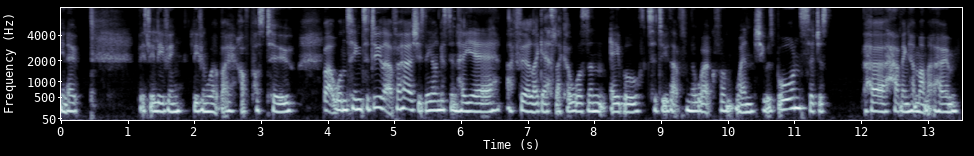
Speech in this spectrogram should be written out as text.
you know, basically leaving leaving work by half past two. But wanting to do that for her, she's the youngest in her year. I feel, I guess, like I wasn't able to do that from the work from when she was born. So just her having her mum at home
